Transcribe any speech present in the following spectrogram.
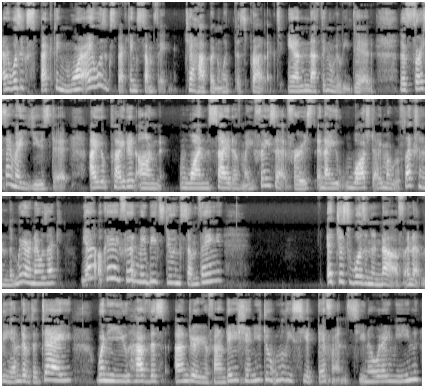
I was expecting more. I was expecting something to happen with this product and nothing really did. The first time I used it, I applied it on one side of my face at first and I watched my reflection in the mirror and I was like, yeah, okay, I feel like maybe it's doing something. It just wasn't enough. And at the end of the day, when you have this under your foundation, you don't really see a difference. You know what I mean?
